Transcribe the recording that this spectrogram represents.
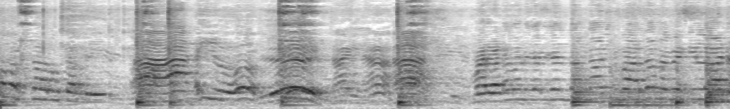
నమస్కారం తండ్రి. అయ్యో. నాయనా. మరి అటువంటి కలిగిన దండానికి ప్రార్థన పెట్టిల్లాట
